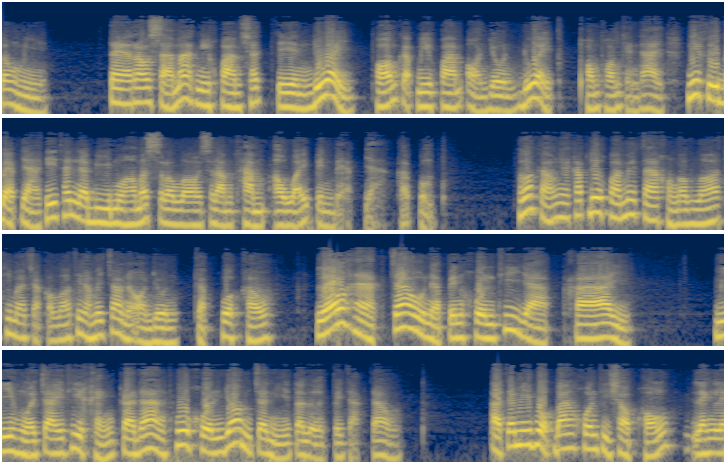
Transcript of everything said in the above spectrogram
ต้องมี แต่เราสามารถมีความชัดเจนด้วยพร้อมกับมีความอ่อนโยนด้วยพร้อมๆกันได้ นี่คือแบบอย่างที่ท่านนาบีมูฮัมมัดสุลลัลสลามทำเอาไว้เป็นแบบอย่างครับผม พราะกล่าวไงครับด้วยความเมตตาของอัลลอฮ์ที่มาจากอัลลอฮ์ที่ทำให้เจ้าเนี่ยอ่อนโยนกับพวกเขา แล้วหากเจ้าเนี่ยเป็นคนที่หยาบคายมีหัวใจที่แข็งกระด้าง ผู้คนย่อมจะหนีเตลิดไปจากเจ้า อาจจะมีพวกบางคนที่ชอบของแร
